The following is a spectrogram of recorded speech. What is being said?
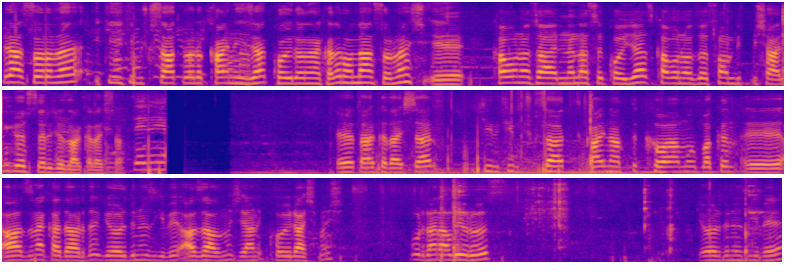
Biraz sonra 2-2,5 saat böyle kaynayacak koyulana kadar. Ondan sonra e, kavanoz haline nasıl koyacağız? Kavanozda son bitmiş halini göstereceğiz arkadaşlar. Evet arkadaşlar 2-2,5 saat kaynattık kıvamı. Bakın e, ağzına kadardı. Gördüğünüz gibi azalmış yani koyulaşmış. Buradan alıyoruz. Gördüğünüz gibi.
